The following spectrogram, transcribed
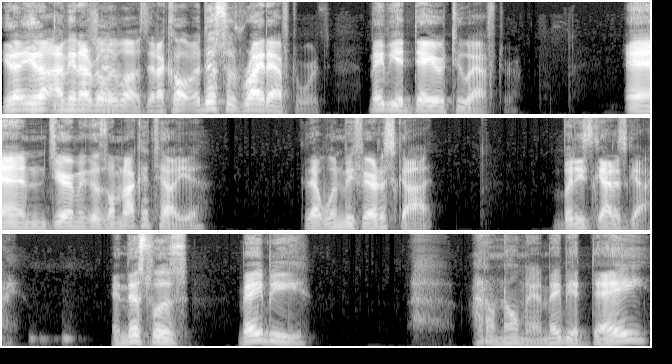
You know, you know. I mean, I really was. And I called. This was right afterwards, maybe a day or two after. And Jeremy goes, "Well, I'm not going to tell you. That wouldn't be fair to Scott, but he's got his guy." And this was maybe, I don't know, man, maybe a day,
